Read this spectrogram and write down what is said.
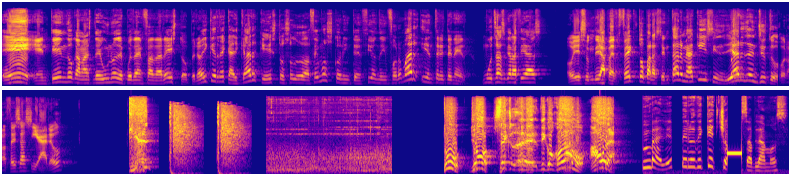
Eh, entiendo que a más de uno le pueda enfadar esto, pero hay que recalcar que esto solo lo hacemos con intención de informar y entretener. Muchas gracias. Hoy es un día perfecto para sentarme aquí sin liarle en YouTube. ¿Conoces a Siaro? ¿Quién? ¡Tú! ¡Yo! ¡Sexo! Eh, digo, colabo! ¡Ahora! Vale, pero ¿de qué ch hablamos?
